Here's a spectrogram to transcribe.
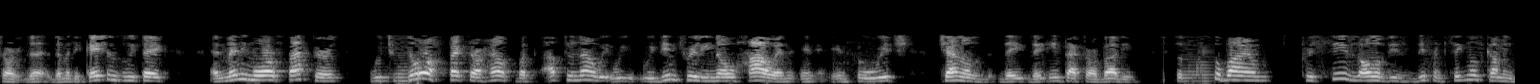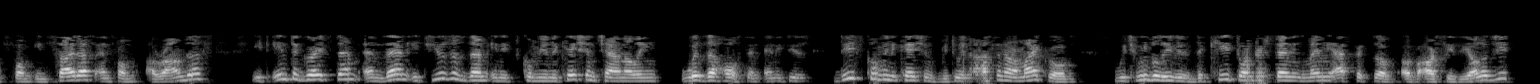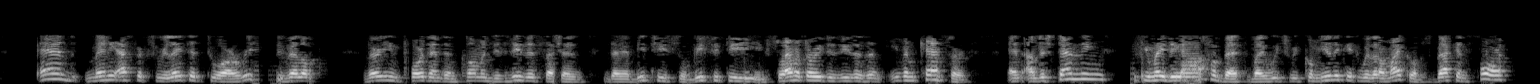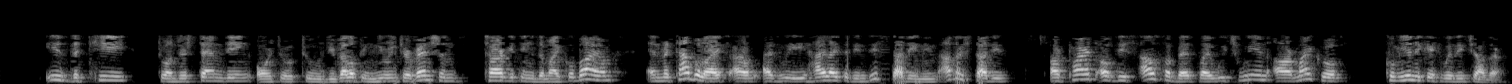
sorry, the, the medications we take, and many more factors which we know affect our health, but up to now we, we, we didn't really know how and, through which channels they, they impact our body. So the microbiome perceives all of these different signals coming from inside us and from around us. It integrates them and then it uses them in its communication channeling with the host. And, and it is these communications between us and our microbes which we believe is the key to understanding many aspects of, of our physiology and many aspects related to our risk to develop very important and common diseases such as diabetes, obesity, inflammatory diseases, and even cancer. And understanding, if you may, the alphabet by which we communicate with our microbes back and forth is the key to understanding or to, to developing new interventions targeting the microbiome. And metabolites are, as we highlighted in this study and in other studies, are part of this alphabet by which we and our microbes communicate with each other.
